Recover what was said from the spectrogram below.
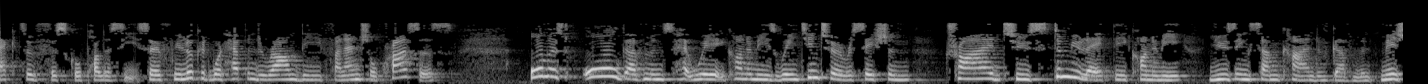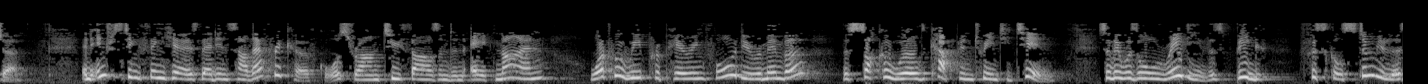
active fiscal policy. So if we look at what happened around the financial crisis, almost all governments where economies went into a recession tried to stimulate the economy using some kind of government measure. An interesting thing here is that in South Africa, of course, around 2008 9, what were we preparing for? Do you remember? The Soccer World Cup in 2010. So there was already this big fiscal stimulus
